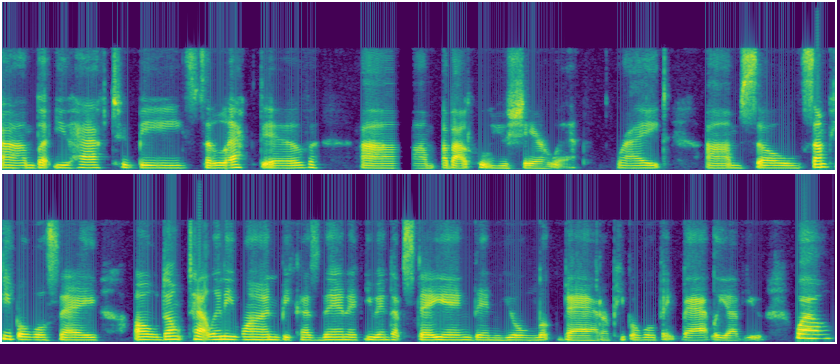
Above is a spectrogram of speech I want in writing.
um, but you have to be selective um, about who you share with, right? Um, so some people will say, oh, don't tell anyone because then if you end up staying, then you'll look bad or people will think badly of you. Well,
